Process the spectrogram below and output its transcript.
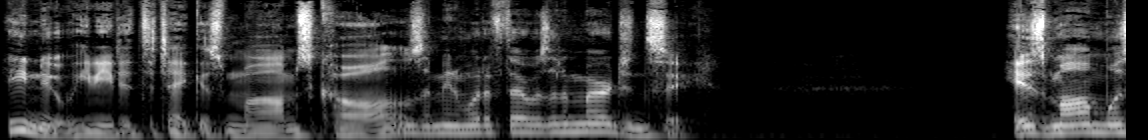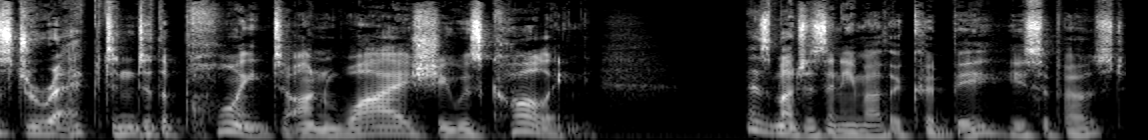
he knew he needed to take his mom's calls. I mean, what if there was an emergency? His mom was direct and to the point on why she was calling, as much as any mother could be, he supposed.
